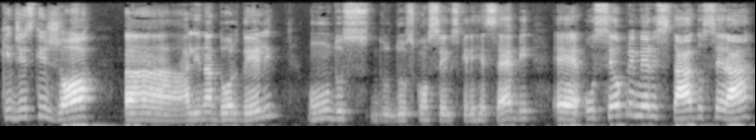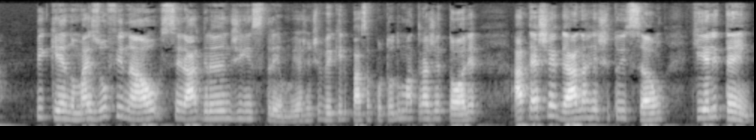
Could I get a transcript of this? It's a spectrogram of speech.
que diz que Jó, ah, ali na dor dele, um dos, do- dos conselhos que ele recebe é: o seu primeiro estado será pequeno, mas o final será grande em extremo. E a gente vê que ele passa por toda uma trajetória até chegar na restituição que ele tem.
